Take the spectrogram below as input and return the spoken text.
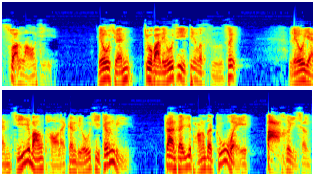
算老几，刘玄就把刘季定了死罪。刘演急忙跑来跟刘季争理，站在一旁的朱伟大喝一声：“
